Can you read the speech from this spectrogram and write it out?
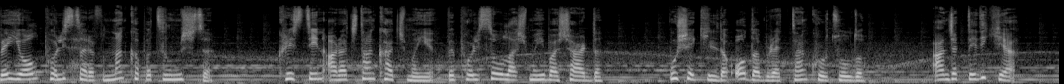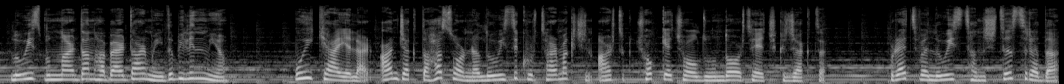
ve yol polis tarafından kapatılmıştı. Christine araçtan kaçmayı ve polise ulaşmayı başardı. Bu şekilde o da Brett'ten kurtuldu. Ancak dedik ya, Louis bunlardan haberdar mıydı bilinmiyor. Bu hikayeler ancak daha sonra Louis'i kurtarmak için artık çok geç olduğunda ortaya çıkacaktı. Brett ve Louis tanıştığı sırada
